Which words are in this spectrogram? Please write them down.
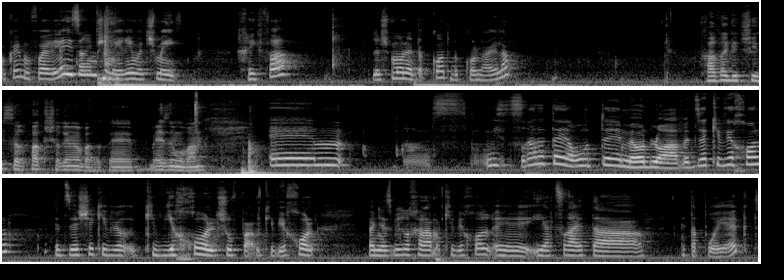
אוקיי? מופעי לייזרים שמאירים את שמי חיפה לשמונה דקות בכל לילה. התחלת להגיד שהיא שרפה קשרים אבל, ב- באיזה מובן? משרד התיירות אה, מאוד לא אהב את זה כביכול, את זה שכביכול, שוב פעם, כביכול, ואני אסביר לך למה כביכול, אה, היא יצרה את, ה, את הפרויקט.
